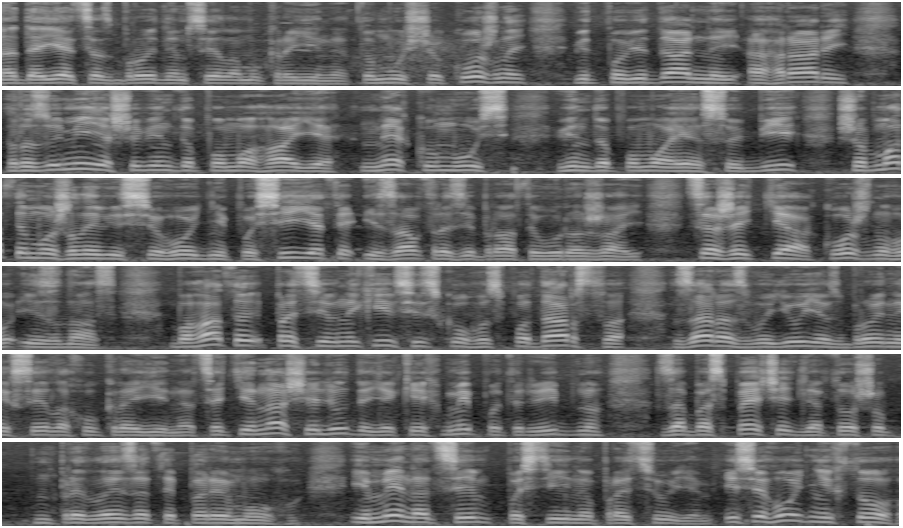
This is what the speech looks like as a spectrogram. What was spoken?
Надається Збройним силам України, тому що кожен відповідальний аграрій розуміє, що він допомагає не комусь, він допомагає собі, щоб мати можливість сьогодні посіяти і завтра зібрати урожай. Це життя кожного із нас. Багато працівників сільського господарства зараз воює в Збройних силах України. Це ті наші люди, яких ми потрібно забезпечити для того, щоб приблизити перемогу. І ми над цим постійно працюємо. І сьогодні, хто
